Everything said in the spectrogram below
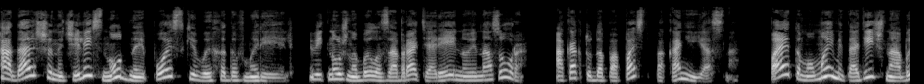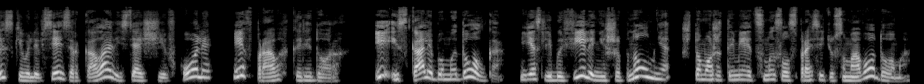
А дальше начались нудные поиски выхода в Мариэль, ведь нужно было забрать Арейну и Назура, а как туда попасть, пока не ясно. Поэтому мы методично обыскивали все зеркала, висящие в холле и в правых коридорах. И искали бы мы долго, если бы Филя не шепнул мне, что, может, имеет смысл спросить у самого дома,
